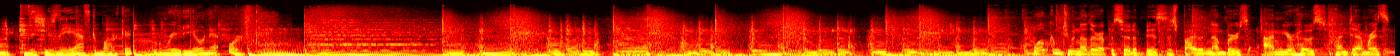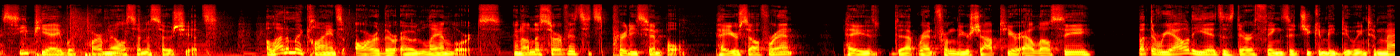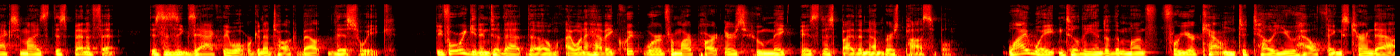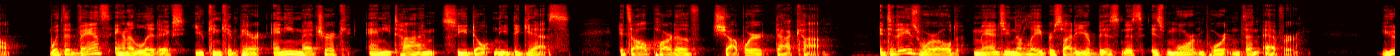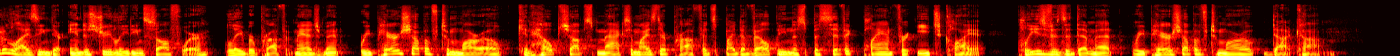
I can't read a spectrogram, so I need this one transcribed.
This is the Aftermarket Radio Network. Welcome to another episode of Business by the Numbers. I'm your host, Hunt Demarest, CPA with Parmelis and Associates. A lot of my clients are their own landlords, and on the surface, it's pretty simple. Pay yourself rent, pay that rent from your shop to your LLC. But the reality is, is there are things that you can be doing to maximize this benefit. This is exactly what we're going to talk about this week. Before we get into that though, I want to have a quick word from our partners who make business by the numbers possible. Why wait until the end of the month for your accountant to tell you how things turned out? With advanced analytics, you can compare any metric anytime so you don't need to guess. It's all part of shopware.com. In today's world, managing the labor side of your business is more important than ever. Utilizing their industry leading software, Labor Profit Management, Repair Shop of Tomorrow can help shops maximize their profits by developing a specific plan for each client please visit them at repairshopoftomorrow.com.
